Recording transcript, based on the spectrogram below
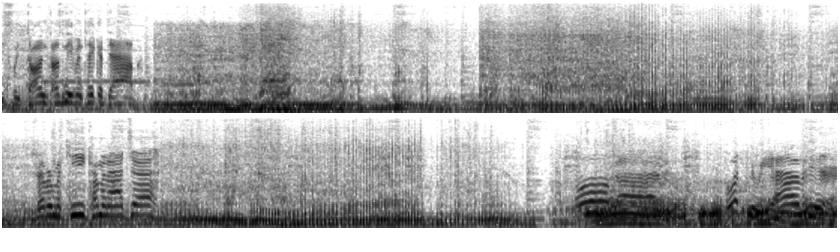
Nicely done. Doesn't even take a dab. Trevor McKee coming at ya. Oh God. What do we have here?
